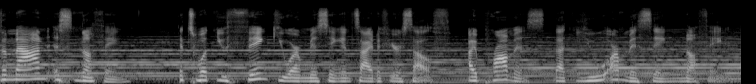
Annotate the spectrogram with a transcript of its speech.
The man is nothing. It's what you think you are missing inside of yourself. I promise that you are missing nothing.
